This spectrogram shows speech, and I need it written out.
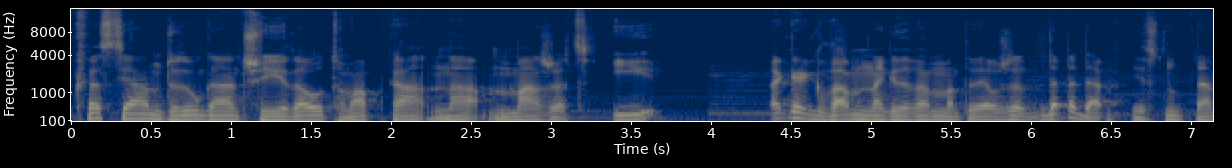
kwestia druga, czyli road to mapka na marzec i tak jak wam nagrywam materiał, że DPD jest nudne,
